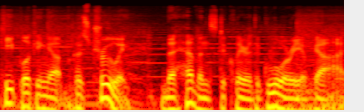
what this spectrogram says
keep looking up because truly, the heavens declare the glory of God.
